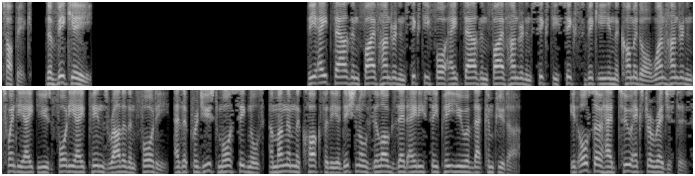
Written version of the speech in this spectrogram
The VIC-E The 8564–8566 VIC-E in the Commodore 128 used 48 pins rather than 40, as it produced more signals, among them the clock for the additional Zilog Z80 CPU of that computer. It also had two extra registers.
